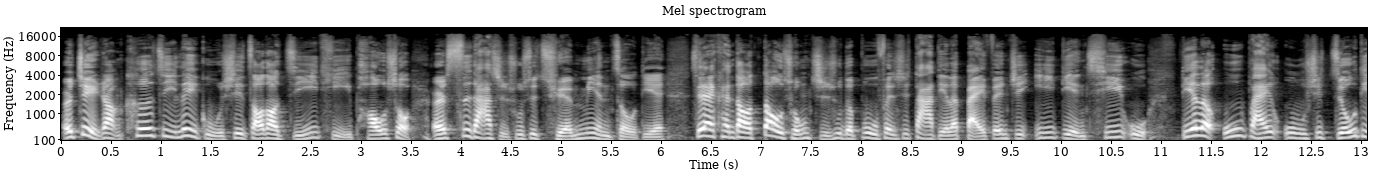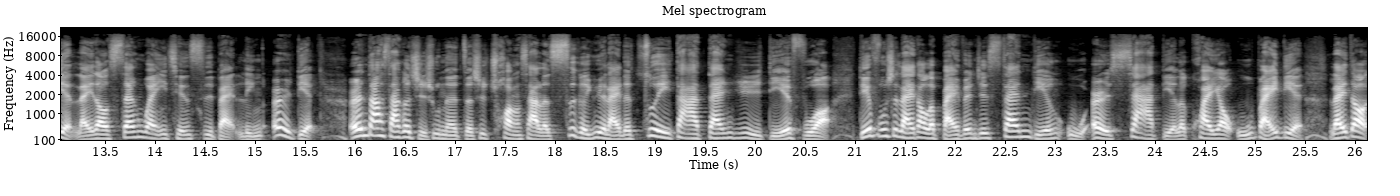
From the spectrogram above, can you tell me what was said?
而这也让科技类股市遭到集体抛售，而四大指数是全面走跌。现在看到道琼指数的部分是大跌了百分之一点七五，跌了五百五十九点，来到三万一千四百零二点。而纳斯达克指数呢，则是创下了四个月来的最大单日跌幅啊，跌幅是来到了百分之三点五二，下跌了快要五百点，来到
